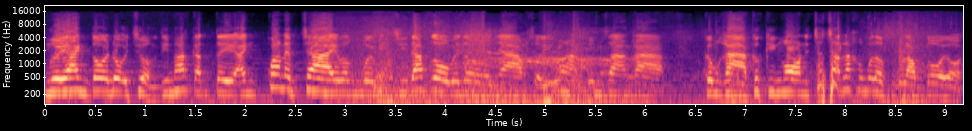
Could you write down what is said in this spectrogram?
người anh tôi đội trưởng team HKT anh quang đẹp trai và với vị trí đáp rồi bây giờ ở nhà sở hữu hạng cơm rang gà cơm gà cực kỳ ngon thì chắc chắn là không bao giờ phụ lòng tôi rồi.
